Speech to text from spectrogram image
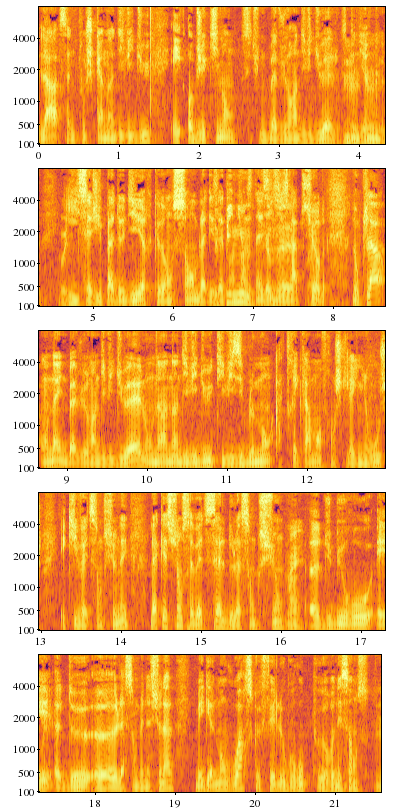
Là, ça ne touche qu'un individu et objectivement, c'est une bavure individuelle. C'est-à-dire Mhm. qu'il ne s'agit pas de dire qu'Ensemble a des nazies, comme, ce euh, serait absurde. Donc là, on a une bavure individuelle, on a un individu qui visiblement a très clairement franchi la ligne rouge et qui va être sanctionné. La question, ça va être celle de la sanction euh, du bureau et euh, de euh, l'Assemblée nationale, mais également voir ce que fait le groupe euh, Renaissance. Mm.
